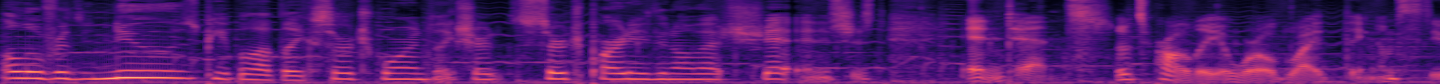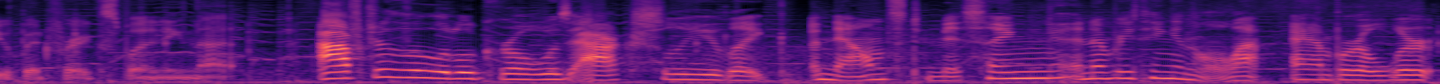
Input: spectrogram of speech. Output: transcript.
all over the news. People have like search warrants, like search parties and all that shit, and it's just intense. It's probably a worldwide thing. I'm stupid for explaining that. After the little girl was actually like announced missing and everything, and the Amber Alert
